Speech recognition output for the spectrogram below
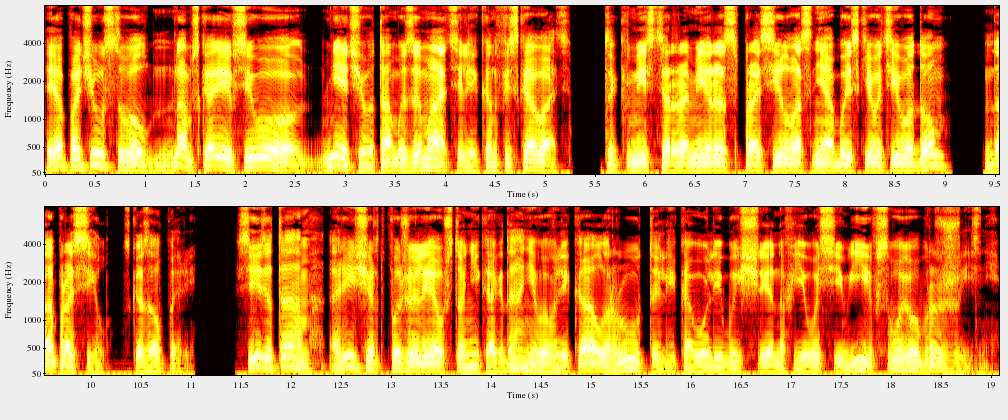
я почувствовал, нам, скорее всего, нечего там изымать или конфисковать. «Так мистер Рамирес просил вас не обыскивать его дом?» «Да, просил», — сказал Перри. Сидя там, Ричард пожалел, что никогда не вовлекал Рут или кого-либо из членов его семьи в свой образ жизни.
